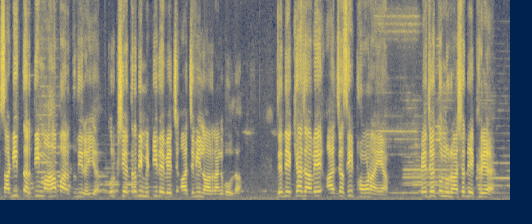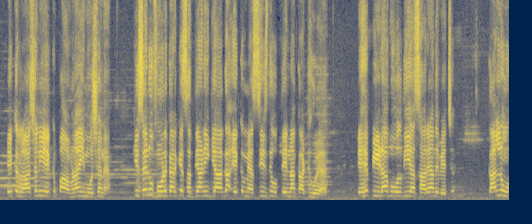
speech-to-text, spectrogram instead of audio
ਸਾਡੀ ਧਰਤੀ ਮਹਾਭਾਰਤ ਦੀ ਰਹੀ ਆ ਕੁਰਕਸ਼ੇਤਰ ਦੀ ਮਿੱਟੀ ਦੇ ਵਿੱਚ ਅੱਜ ਵੀ ਲਾਲ ਰੰਗ ਬੋਲਦਾ। ਜੇ ਦੇਖਿਆ ਜਾਵੇ ਅੱਜ ਅਸੀਂ ਠਾਉਣ ਆਏ ਆ ਇਹ ਜੇ ਤੁਹਾਨੂੰ ਰਸ਼ ਦੇਖ ਰਿਹਾ ਹੈ ਇੱਕ ਰਸ਼ ਨਹੀਂ ਇੱਕ ਭਾਵਨਾ ਇਮੋਸ਼ਨ ਹੈ। ਕਿਸੇ ਨੂੰ ਫੋਨ ਕਰਕੇ ਸੱਦਿਆ ਨਹੀਂ ਗਿਆਗਾ ਇੱਕ ਮੈਸੇਜ ਦੇ ਉੱਤੇ ਇੰਨਾ ਇਕੱਠ ਹੋਇਆ ਇਹ ਪੀੜਾ ਬੋਲਦੀ ਆ ਸਾਰਿਆਂ ਦੇ ਵਿੱਚ। ਕੱਲ ਨੂੰ,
